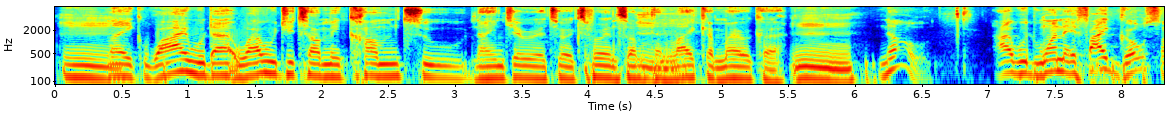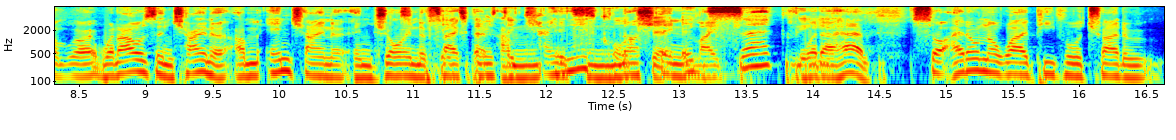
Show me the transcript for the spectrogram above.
Mm. Like, why would I? Why would you tell me come to Nigeria to experience something Mm. like America? No. I would want if I go somewhere. When I was in China, I'm in China enjoying the fact that experience the I'm, Chinese it's culture. nothing Exactly. like what I have. So I don't know why people try to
